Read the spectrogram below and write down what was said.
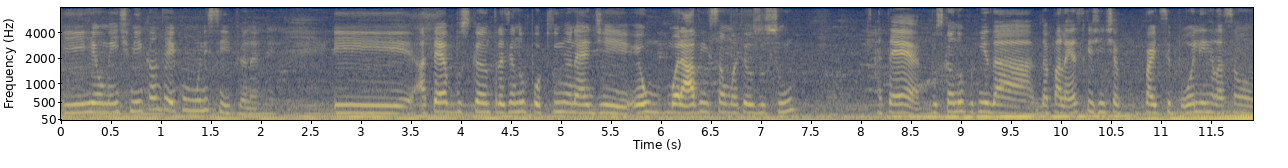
E realmente me encantei com o município, né? E até buscando, trazendo um pouquinho, né, de... Eu morava em São Mateus do Sul, até buscando um pouquinho da, da palestra que a gente participou ali em relação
